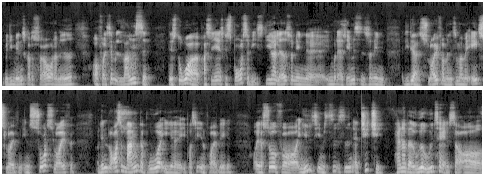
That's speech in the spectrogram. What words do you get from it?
med de mennesker, der sørger dernede. Og for eksempel Lance, det store brasilianske sportsavis, de har lavet sådan en, øh, inde på deres hjemmeside, sådan en de der sløjfer, man som har med AIDS-sløjfen, en sort sløjfe, og den er der også mange, der bruger i, øh, i Brasilien for øjeblikket. Og jeg så for en lille times tid siden, at Chichi, han har været ude og udtale sig og,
